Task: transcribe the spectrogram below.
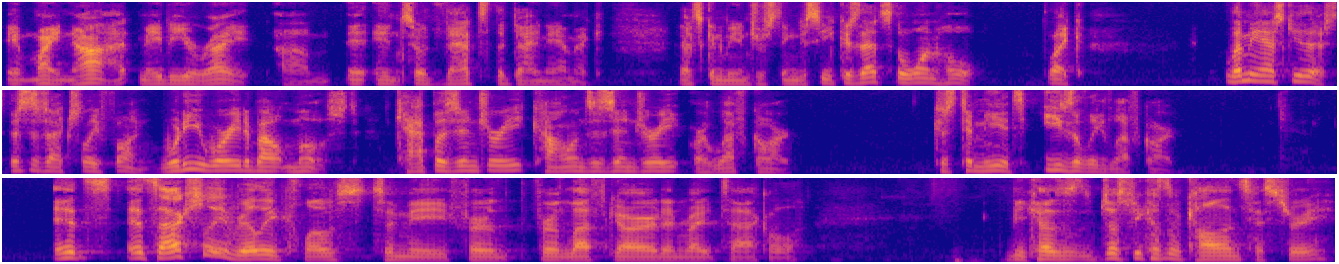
it might not maybe you're right um, and, and so that's the dynamic that's going to be interesting to see because that's the one hole like let me ask you this. This is actually fun. What are you worried about most? Cappa's injury, Collins's injury, or left guard? Because to me, it's easily left guard. It's it's actually really close to me for for left guard and right tackle. Because just because of Collins' history,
